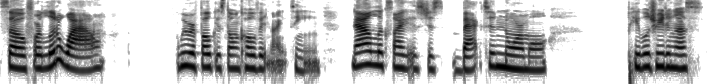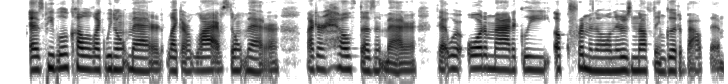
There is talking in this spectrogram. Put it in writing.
So, for a little while, we were focused on COVID 19. Now it looks like it's just back to normal. People treating us as people of color like we don't matter, like our lives don't matter, like our health doesn't matter, that we're automatically a criminal and there's nothing good about them.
